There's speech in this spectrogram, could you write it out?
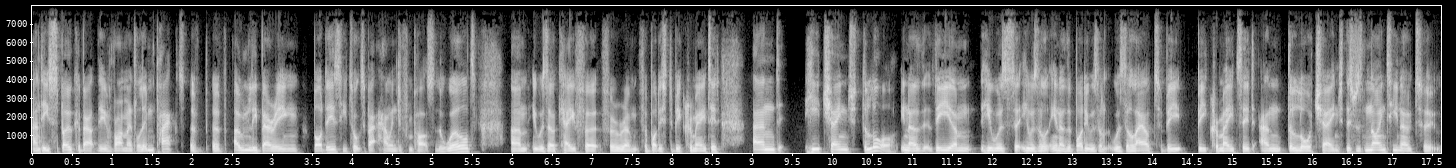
and he spoke about the environmental impact of, of only burying bodies. He talks about how in different parts of the world um, it was okay for for um, for bodies to be cremated, and he changed the law. You know, the, the um, he was he was you know the body was was allowed to be be cremated, and the law changed. This was 1902.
